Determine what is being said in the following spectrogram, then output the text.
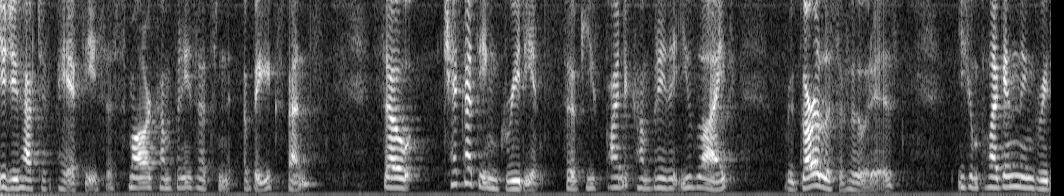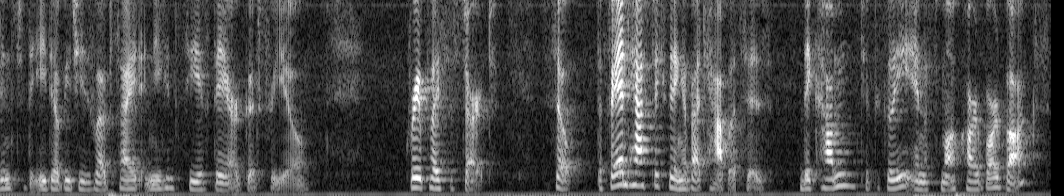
You do have to pay a fee. So, smaller companies, that's a big expense. So check out the ingredients. So if you find a company that you like, regardless of who it is, you can plug in the ingredients to the EWG's website and you can see if they are good for you. Great place to start. So, the fantastic thing about tablets is they come typically in a small cardboard box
